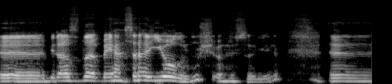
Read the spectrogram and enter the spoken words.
Ee, biraz da beğenseler iyi olurmuş öyle söyleyelim. Ee,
